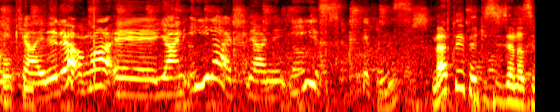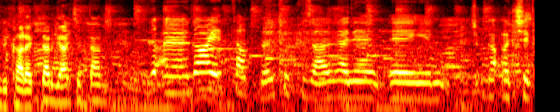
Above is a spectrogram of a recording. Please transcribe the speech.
bu hikayeleri ama e, yani iyiler yani iyiyiz hepimiz. Mert Bey peki sizce nasıl bir karakter? Gerçekten Ga- e, gayet tatlı, çok güzel. Hani e, açık,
